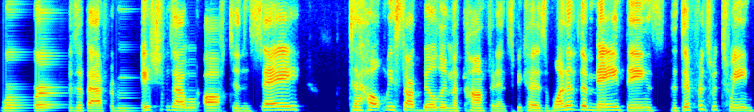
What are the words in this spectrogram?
words of affirmations i would often say to help me start building the confidence because one of the main things, the difference between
